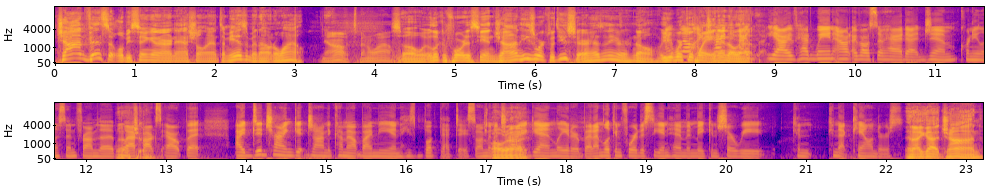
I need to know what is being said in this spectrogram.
John Vincent will be singing our national anthem. He hasn't been out in a while, no, it's been a while. so we're looking forward to seeing John. He's worked with you, Sara, hasn't he? Or no? You I- worked well, with Wayne. I, tried- know that. yeah, I've had Wayne out. I've also had uh, Jim Cornelison from the Gotcha. Blackhawks out, but I did try and get John to come out by me, and he's booked that day. So I'm going to Oh, try really? again later. But I'm looking forward to seeing him and making sure we can connect calendars. and I got John.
